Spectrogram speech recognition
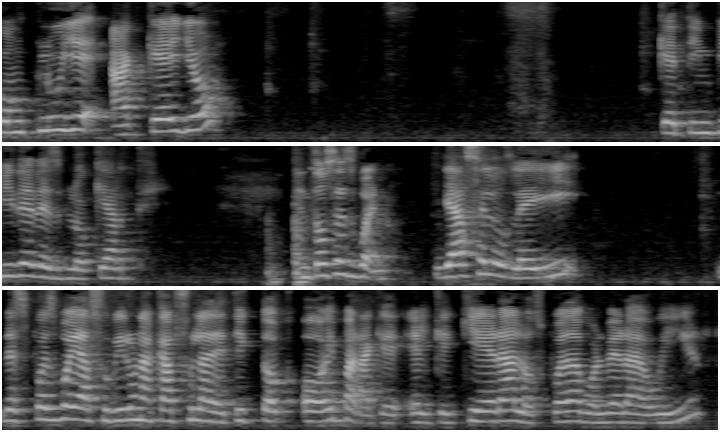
concluye aquello que te impide desbloquearte. Entonces, bueno, ya se los leí. Después voy a subir una cápsula de TikTok hoy para que el que quiera los pueda volver a oír.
